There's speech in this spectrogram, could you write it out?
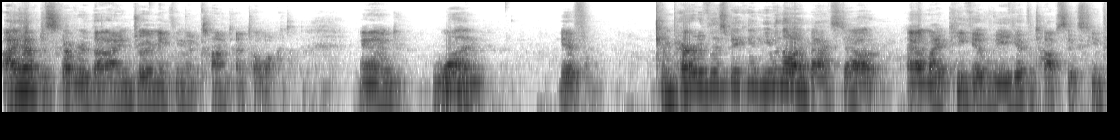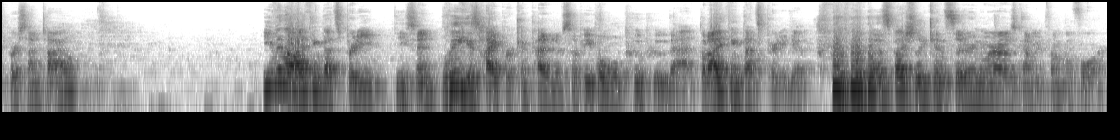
I have discovered that I enjoy making the content a lot. And one, if comparatively speaking, even though I maxed out at my peak at league at the top 16th percentile, even though I think that's pretty decent, league is hyper competitive, so people will poo poo that. But I think that's pretty good, especially considering where I was coming from before.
